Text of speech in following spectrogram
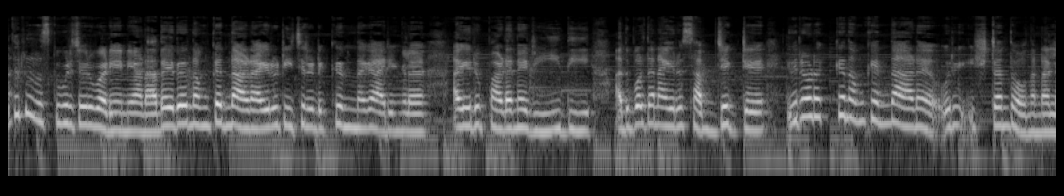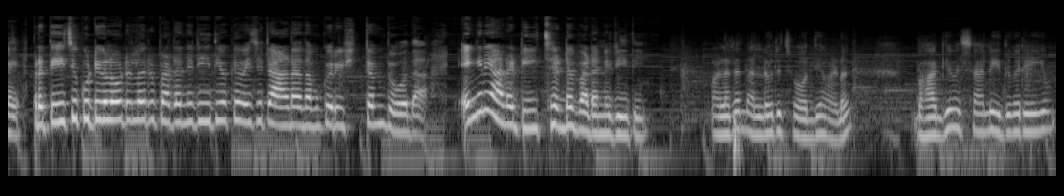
അതൊരു റിസ്ക് പിടിച്ച ഒരു പണി തന്നെയാണ്. അതായത് നമുക്ക് എന്താണ് ആ ഒരു ടീച്ചർ എടുക്കുന്ന കാര്യങ്ങൾ ആ ഒരു പഠന രീതി അതുപോലെ ആ ഒരു സബ്ജക്റ്റ് ഇതിനോടൊക്കെ നമുക്ക് എന്താണ് ഒരു ഇഷ്ടം തോന്നണം അല്ലേ? പ്രത്യേകിച്ച് കുട്ടികളോടുള്ള ഒരു പഠന രീതിയൊക്കെ വെച്ചിട്ടാണ് നമുക്കൊരു ഇഷ്ടം തോന്നുക എങ്ങനെയാണ് ടീച്ചറുടെ പഠന രീതി വളരെ നല്ലൊരു ചോദ്യമാണ്. ഭാഗ്യവശാൽ ഇതുവരെയും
